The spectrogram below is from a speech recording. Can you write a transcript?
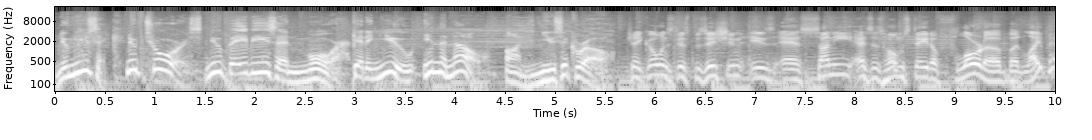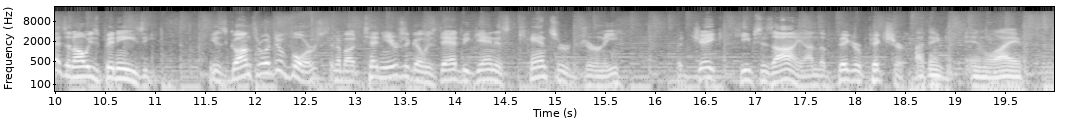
New music, new tours, new babies, and more. Getting you in the know on Music Row. Jake Owen's disposition is as sunny as his home state of Florida, but life hasn't always been easy. He has gone through a divorce, and about 10 years ago, his dad began his cancer journey. But Jake keeps his eye on the bigger picture. I think in life,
